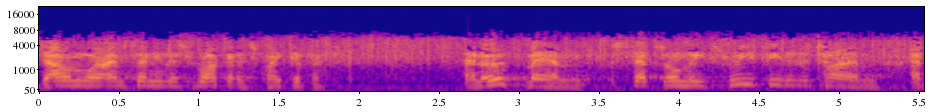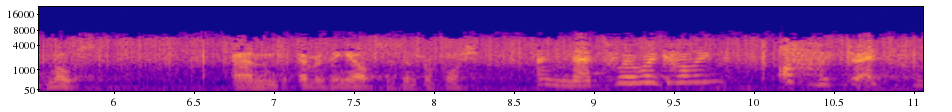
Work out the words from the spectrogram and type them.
Down where I'm sending this rocket, it's quite different. An Earthman steps only three feet at a time at most. And everything else is in proportion. And that's where we're going? Oh, how dreadful.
